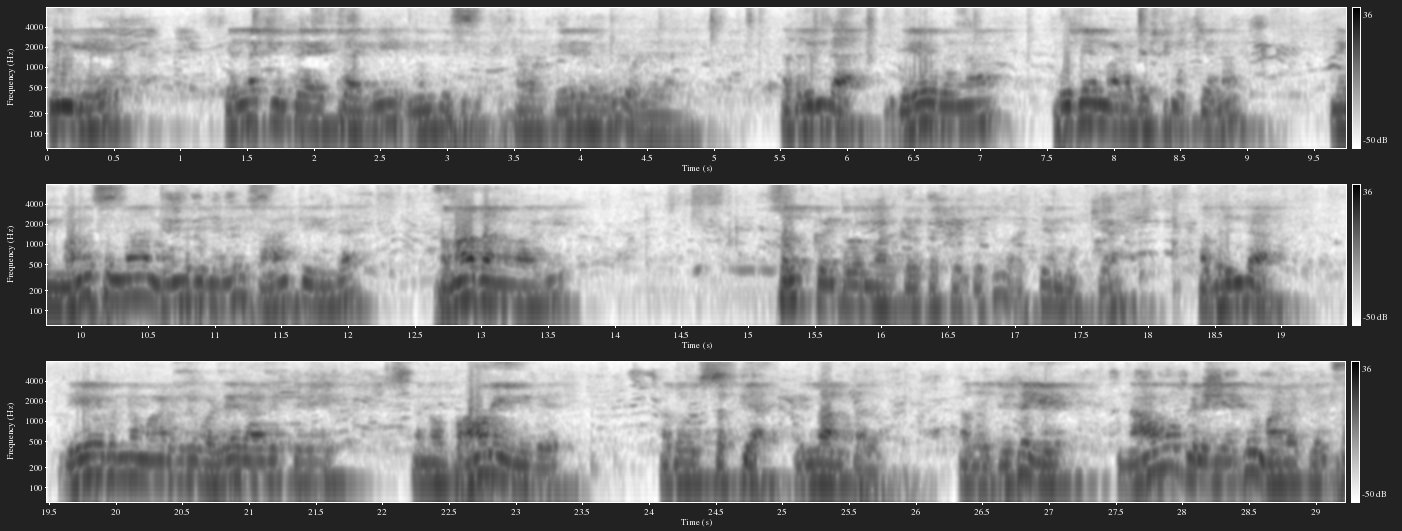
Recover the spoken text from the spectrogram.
ನಿಮಗೆ ಎಲ್ಲಕ್ಕಿಂತ ಹೆಚ್ಚಾಗಿ ನಿಂದಿಸಿ ಅವಾಗ ಬೇರೆಯವ್ರಿಗೂ ಒಳ್ಳೆಯದಾಗುತ್ತೆ ಅದರಿಂದ ದೇವರನ್ನ ಪೂಜೆ ಮಾಡೋದು ಎಷ್ಟು ಮುಖ್ಯನೋ ನಿಮ್ಮ ಮನಸ್ಸನ್ನು ನೆಮ್ಮದಿನಲ್ಲಿ, ಶಾಂತಿಯಿಂದ ಸಮಾಧಾನವಾಗಿ ಸೆಲ್ಫ್ ಕಂಟ್ರೋಲ್ ಮಾಡ್ಕೊಳ್ತಕ್ಕಂಥದ್ದು ಅಷ್ಟೇ ಮುಖ್ಯ. ಅದರಿಂದ ದೇವರನ್ನ ಮಾಡಿದ್ರೆ ಒಳ್ಳೆಯದಾಗುತ್ತೆ ಅನ್ನೋ ಭಾವನೆ ಏನಿದೆ, ಅದು ಸತ್ಯ, ಇಲ್ಲ ಅಂತಲ್ಲ. ಅದರ ಜೊತೆಗೆ ನಾವು ಬೆಳಗ್ಗೆ ಎದ್ದು ಮಾಡೋ ಕೆಲಸ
